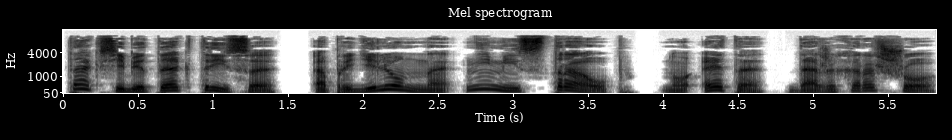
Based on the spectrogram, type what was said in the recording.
Так себе ты актриса, определенно не мисс Страуб, но это даже хорошо.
